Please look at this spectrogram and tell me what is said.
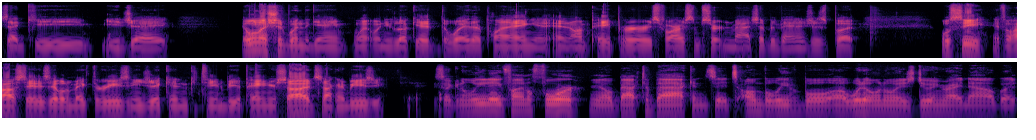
Zed Key, EJ. Illinois should win the game when, when you look at the way they're playing and, and on paper as far as some certain matchup advantages. But we'll see if Ohio State is able to make threes and EJ can continue to be a pain in your side. It's not going to be easy. It's like an Elite Eight Final Four, you know, back to back, and it's, it's unbelievable uh, what Illinois is doing right now. But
